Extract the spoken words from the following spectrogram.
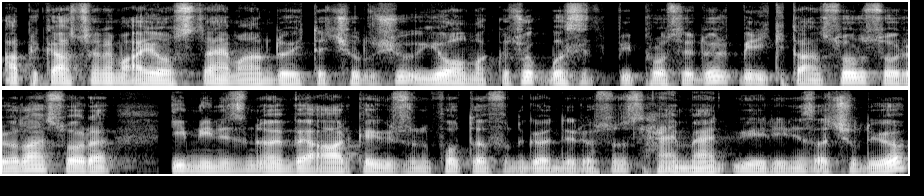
Aplikasyon hem iOS'ta hem Android'de çalışıyor. Üye olmak da çok basit bir prosedür. Bir iki tane soru soruyorlar. Sonra kimliğinizin ön ve arka yüzünün fotoğrafını gönderiyorsunuz. Hemen üyeliğiniz açılıyor.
